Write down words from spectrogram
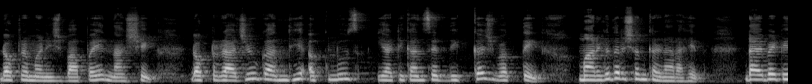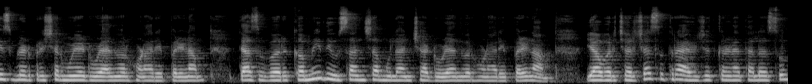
doctor Manish Bapay Nashik doctor Rajiv Gandhi Akluj या ठिकाणचे दिग्गज वक्ते मार्गदर्शन करणार आहेत. डायबेटीस ब्लड प्रेशरमुळे डोळ्यांवर होणारे परिणाम त्याचबरोबर कमी दिवसांच्या मुलांच्या डोळ्यांवर होणारे परिणाम यावर चर्चासत्र आयोजित करण्यात आलं असून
